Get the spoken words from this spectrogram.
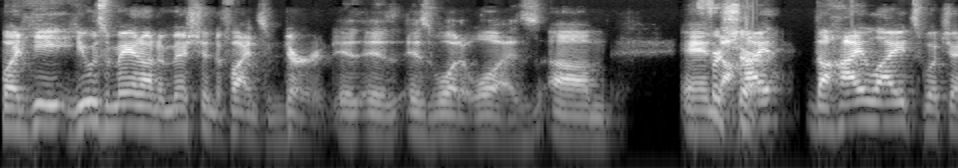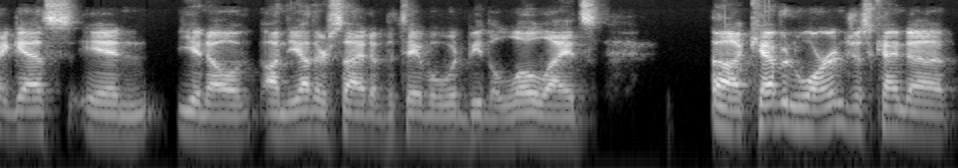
but he he was a man on a mission to find some dirt. Is is, is what it was. Um, and For the sure. high, the highlights, which I guess in you know on the other side of the table would be the lowlights. Uh, Kevin Warren just kind of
